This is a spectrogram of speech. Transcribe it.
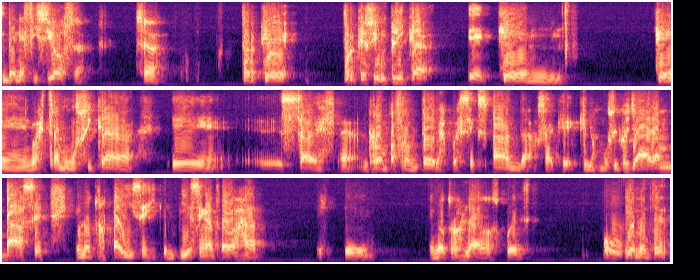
beneficiosa. O sea, porque, porque eso implica eh, que, que nuestra música ¿sabes?, rompa fronteras, pues se expanda, o sea, que, los músicos ya hagan base en otros países y que empiecen a trabajar este, en otros lados, pues obviamente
